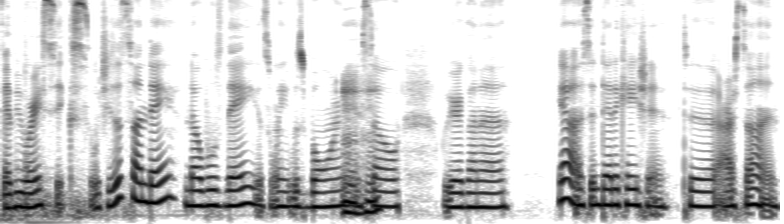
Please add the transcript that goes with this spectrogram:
February 6th, which is a Sunday. Noble's Day is when he was born. And mm-hmm. so, we are gonna, yeah, it's in dedication to our son.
